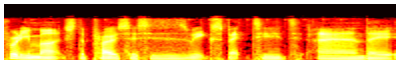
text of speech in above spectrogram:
pretty much the process is as we expected, and they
